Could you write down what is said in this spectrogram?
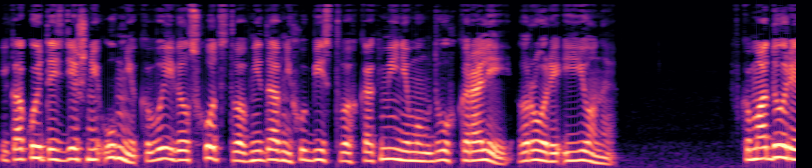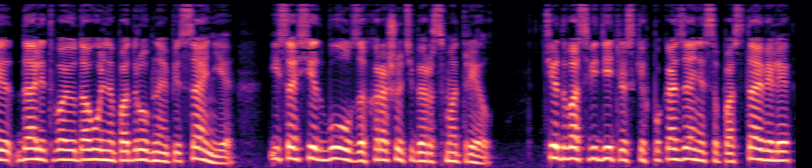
И какой-то здешний умник выявил сходство в недавних убийствах как минимум двух королей, Рори и Йоны. В Комодоре дали твое довольно подробное описание, и сосед Болза хорошо тебя рассмотрел. Те два свидетельских показания сопоставили,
